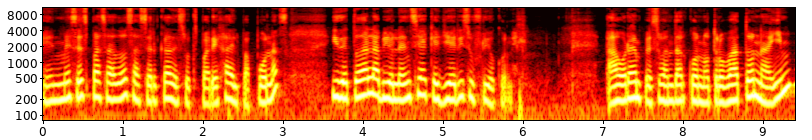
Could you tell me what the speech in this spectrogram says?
en meses pasados acerca de su expareja el Paponas y de toda la violencia que Jerry sufrió con él. Ahora empezó a andar con otro vato, Naim,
